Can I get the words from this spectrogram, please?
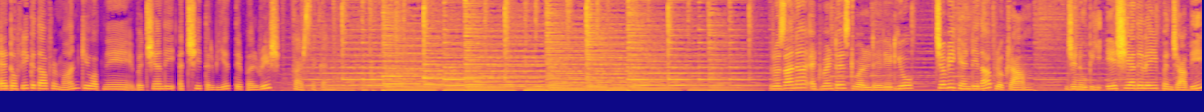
ਇਹ ਤੌਫੀਕ عطا ਫਰਮਾਨ ਕਿ ਉਹ ਆਪਣੇ ਬੱਚਿਆਂ ਦੀ ਅੱਛੀ ਤਰਬੀਅਤ ਤੇ ਪਰਵਰਿਸ਼ ਕਰ ਸਕਣ ਰੋਜ਼ਾਨਾ ਐਡਵੈਂਟਿਸਟ ਵਰਲਡ ਰੇਡੀਓ 24 ਘੰਟੇ ਦਾ ਪ੍ਰੋਗਰਾਮ ਜਨੂਬੀ ਏਸ਼ੀਆ ਦੇ ਲਈ ਪੰਜਾਬੀ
